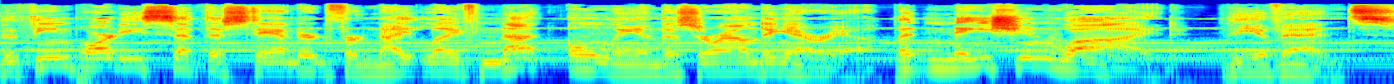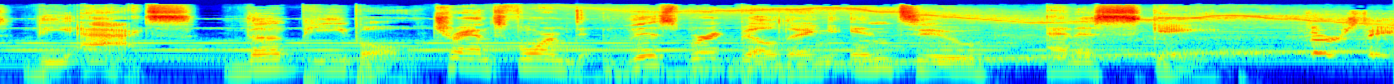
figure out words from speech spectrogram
The theme parties set the standard for nightlife not only in the surrounding area, but nationwide. The events, the acts, the people transformed this brick building into an escape. Thursday,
